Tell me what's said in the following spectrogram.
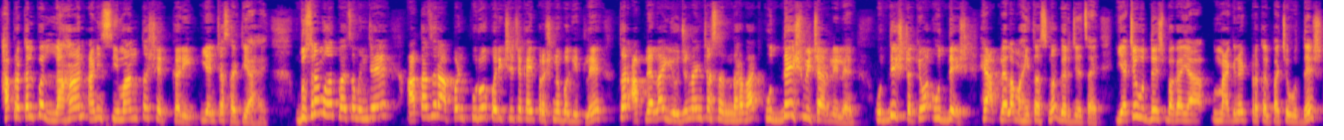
हा प्रकल्प लहान आणि सीमांत शेतकरी यांच्यासाठी आहे. दुसरं महत्वाचं म्हणजे आता जर आपण पूर्व परीक्षेचे काही प्रश्न बघितले तर आपल्याला योजनांच्या संदर्भात उद्देश विचारलेले आहेत. उद्दिष्ट किंवा उद्देश हे आपल्याला माहीत असणं गरजेचं आहे. याचे उद्देश बघा या मॅग्नेट प्रकल्पाचे उद्देश.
